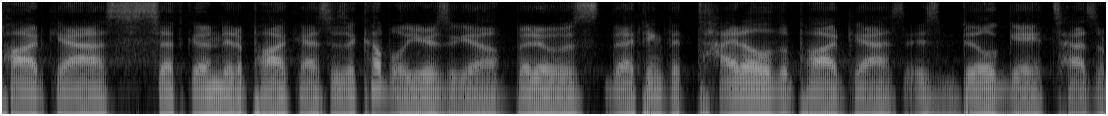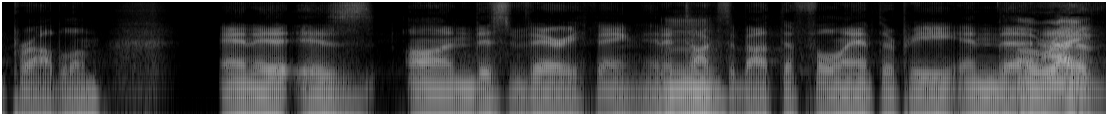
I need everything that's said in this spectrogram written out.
podcast seth godin did a podcast it was a couple years ago but it was i think the title of the podcast is bill gates has a problem and it is on this very thing and it Mm. talks about the philanthropy and the Oh, right. out, of,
